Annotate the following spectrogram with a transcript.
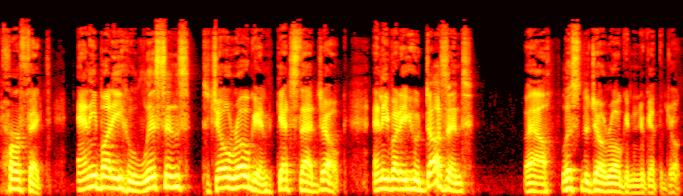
Perfect. Anybody who listens to Joe Rogan gets that joke. Anybody who doesn't, well, listen to Joe Rogan and you'll get the joke.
